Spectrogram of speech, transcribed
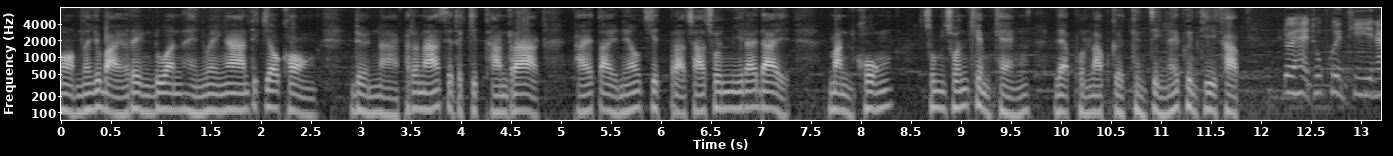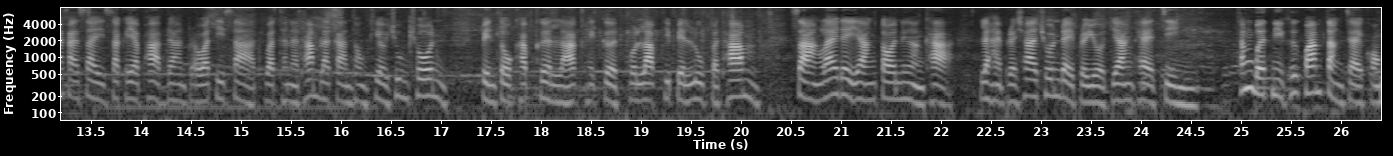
มอบนโยบายเร่งด่วนให้หน่วยงานที่เกี่ยวข้อง เดินหน้าพัฒนาเศรษฐกิจฐานราก ภายใต้แนวคิดประชาชนมีรายได้ มั่นคง ชุมชนเข้มแข็ง และผลลัพธ์เกิดขึ้นจริงในพื้นที่ครับ โดยให้ทุกพื้นที่นะคะใส่ศักยภาพด้านประวัติศาสตร์ วัฒนธรรมและการท่องเที่ยวชุมชน เป็นตัวขับเคลื่อนลักให้เกิดผลลัพธ์ที่เป็นรูปธรรมสร้างรายได้อย่างต่อเนื่องค่ะ และให้ประชาชนได้ประโยชน์อย่างแท้จริง ทั้งเบิดนี้คือความตั้งใจของ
